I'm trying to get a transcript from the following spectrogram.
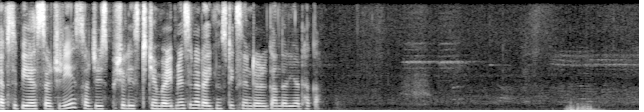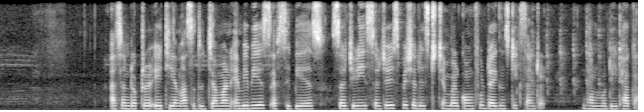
এফসিপিএস সার্জারি সার্জারি স্পেশালিস্ট চেম্বার ইবনেসিনা ডায়াগনস্টিক সেন্টার গান্দারিয়া ঢাকা আছেন ডক্টর এটিএম আসাদুজ্জামান এমবিবিএস এফসিপিএস সার্জারি সার্জারি স্পেশালিস্ট চেম্বার কমফোর্ট ডায়াগনস্টিক সেন্টার ধানমন্ডি ঢাকা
